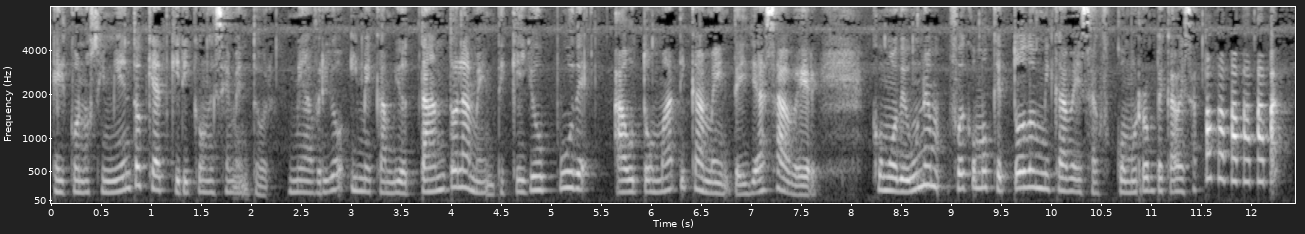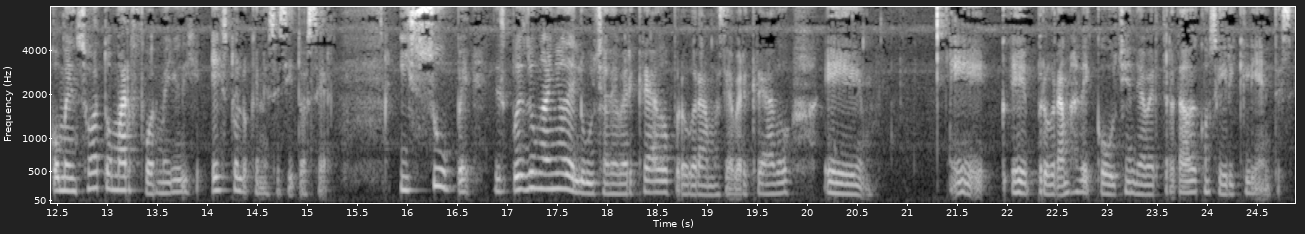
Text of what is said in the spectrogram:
el conocimiento que adquirí con ese mentor me abrió y me cambió tanto la mente que yo pude automáticamente ya saber como de una fue como que todo en mi cabeza como un rompecabezas pa, pa, pa, comenzó a tomar forma. Yo dije, esto es lo que necesito hacer. Y supe, después de un año de lucha, de haber creado programas, de haber creado eh, eh, eh, programas de coaching, de haber tratado de conseguir clientes,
